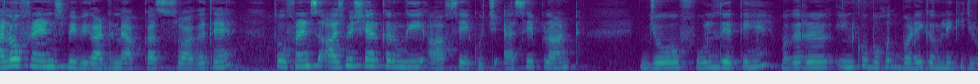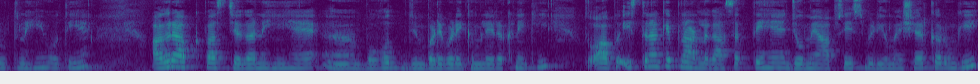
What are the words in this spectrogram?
हेलो फ्रेंड्स, बीबी गार्डन में आपका स्वागत है। तो फ्रेंड्स, आज मैं शेयर करूँगी आपसे कुछ ऐसे प्लांट जो फूल देते हैं, मगर इनको बहुत बड़े गमले की ज़रूरत नहीं होती है। अगर आपके पास जगह नहीं है बहुत बड़े बड़े गमले रखने की तो आप इस तरह के प्लांट लगा सकते हैं जो मैं आपसे इस वीडियो में शेयर करूँगी।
